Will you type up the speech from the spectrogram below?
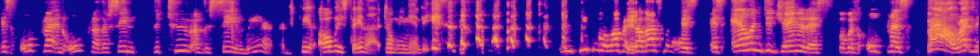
It's Oprah and Oprah. They're saying the two are the same. Weird. We always say that, don't we, Mandy? And people will love it. Yeah. Now that's what it is. It's Ellen DeGeneres, but with Oprah's pow right in the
